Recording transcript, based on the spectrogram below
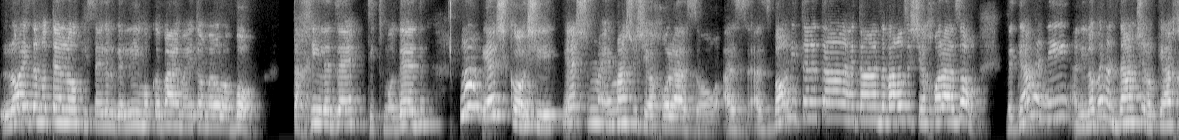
לא היית נותן לו כיסא גלגלים או קביים, היית אומר לו, בוא, תכיל את זה, תתמודד. לא, יש קושי, יש משהו שיכול לעזור, אז, אז בואו ניתן את, ה, את הדבר הזה שיכול לעזור. וגם אני, אני לא בן אדם שלוקח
